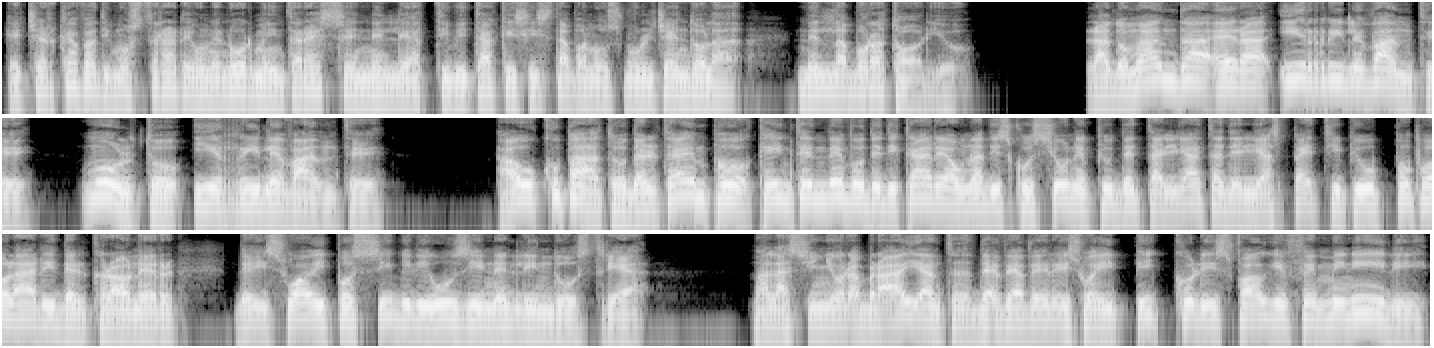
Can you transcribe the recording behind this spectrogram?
e cercava di mostrare un enorme interesse nelle attività che si stavano svolgendo là, nel laboratorio. La domanda era irrilevante, molto irrilevante. Ha occupato del tempo che intendevo dedicare a una discussione più dettagliata degli aspetti più popolari del Croner, dei suoi possibili usi nell'industria. Ma la signora Bryant deve avere i suoi piccoli sfoghi femminili,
